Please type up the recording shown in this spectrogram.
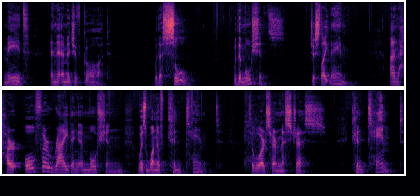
made in the image of God, with a soul, with emotions, just like them. And her overriding emotion was one of contempt towards her mistress. Contempt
